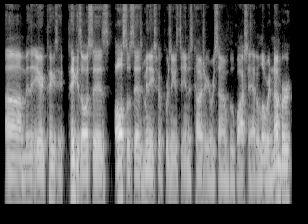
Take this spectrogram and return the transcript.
Um, and then Eric Pincus also says also says many expect Porzingis to end his contract and resign with Washington at a lower number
